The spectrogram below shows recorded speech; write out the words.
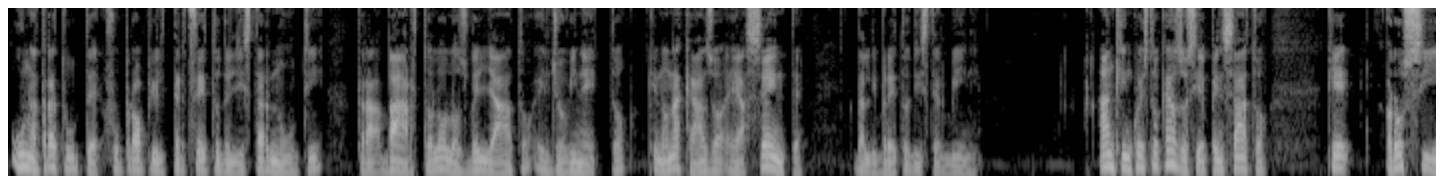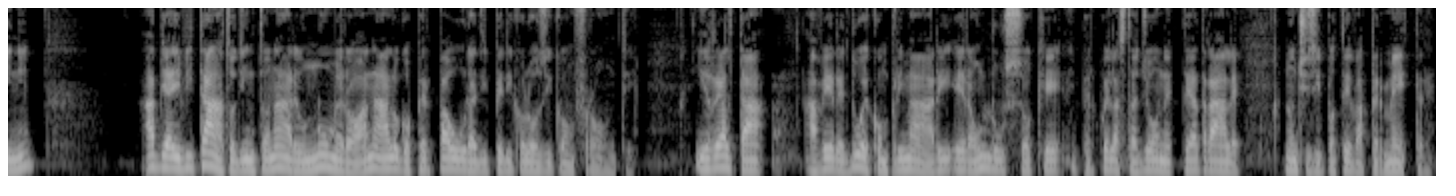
una tra tutte fu proprio il terzetto degli starnuti tra Bartolo, lo svegliato, e il giovinetto, che non a caso è assente dal libretto di Sterbini. Anche in questo caso si è pensato che Rossini abbia evitato di intonare un numero analogo per paura di pericolosi confronti. In realtà avere due comprimari era un lusso che per quella stagione teatrale non ci si poteva permettere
